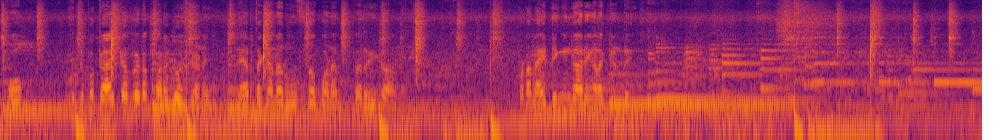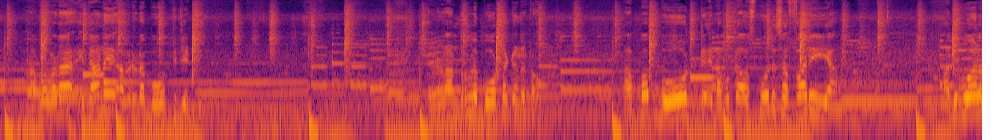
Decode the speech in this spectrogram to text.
അപ്പോൾ ഇതിപ്പോൾ കാൽക്കപ്പയുടെ പിറകുവശമാണ് നേരത്തെ കണ്ട റൂഫ് ടോപ്പാണ് പിറകി കാണുന്നത്. അവിടെ ലൈറ്റിങ്ങും കാര്യങ്ങളൊക്കെ ഉണ്ട്. അപ്പോൾ ഇവിടെ ഇതാണ് അവരുടെ ബോട്ട് ജെട്ടി ഇവരുടെ അണ്ടറിൽ ബോട്ടൊക്കെ ഉണ്ട് കേട്ടോ അപ്പോൾ ബോട്ട് നമുക്ക് ഹൗസ് ബോട്ട് സഫാരി ചെയ്യാം. അതുപോലെ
